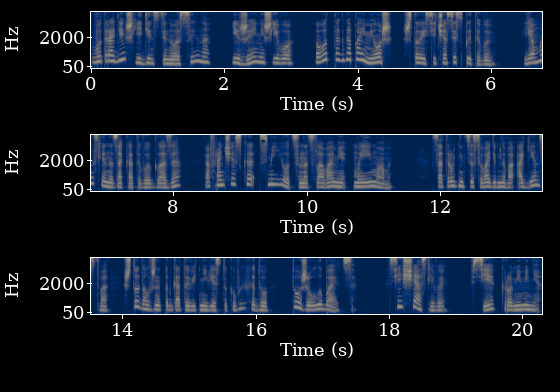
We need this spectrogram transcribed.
«Вот родишь единственного сына и женишь его, вот тогда поймешь, что я сейчас испытываю». Я мысленно закатываю глаза, а Франческа смеется над словами моей мамы. Сотрудницы свадебного агентства, что должны подготовить невесту к выходу, тоже улыбаются. Все счастливы, все, кроме меня.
